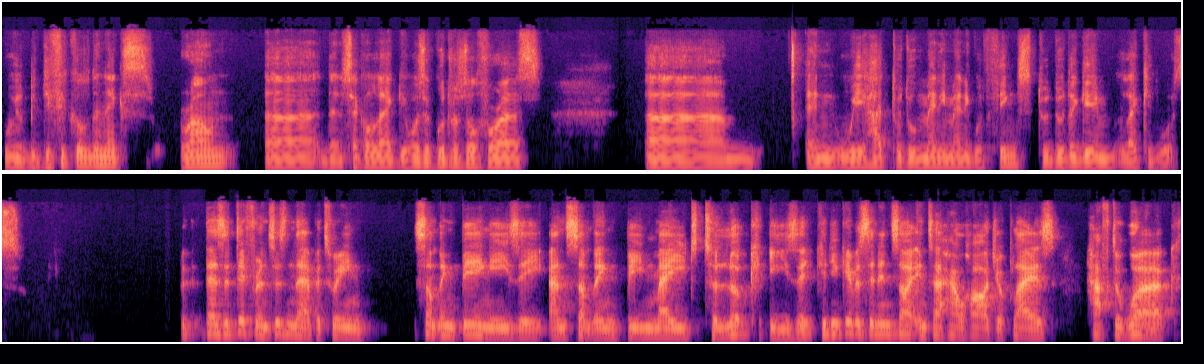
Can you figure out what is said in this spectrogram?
Will be difficult the next round. Uh, the second leg, it was a good result for us. Um, and we had to do many many good things to do the game like it was. But there's a difference isn't there between something being easy and something being made to look easy? Can you give us an insight into how hard your players have to work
